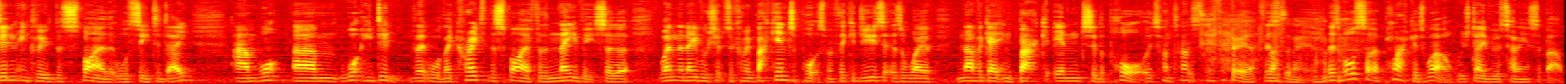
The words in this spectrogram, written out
didn't include the spire that we'll see today. And what um, what he did, they, well, they created the spire for the navy so that when the naval ships are coming back into Portsmouth, they could use it as a way of navigating back into the port. It's fantastic. Very, that's There's- fascinating. There's also a plaque as well, which David was telling us about,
